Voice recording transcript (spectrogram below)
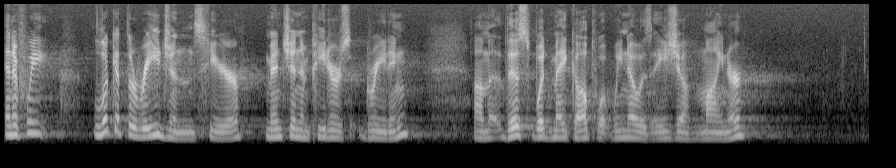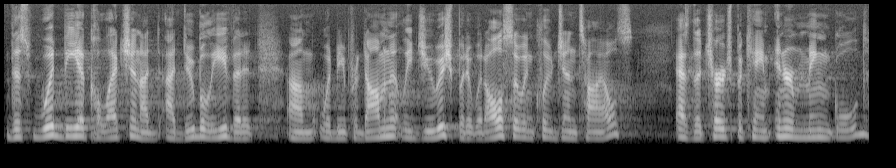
And if we look at the regions here mentioned in Peter's greeting, um, this would make up what we know as Asia Minor. This would be a collection. I, I do believe that it um, would be predominantly Jewish, but it would also include Gentiles as the church became intermingled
